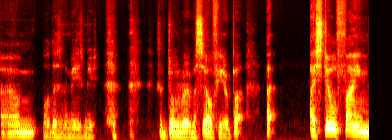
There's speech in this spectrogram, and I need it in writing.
Um, well, it doesn't amaze me. I'm talking about myself here, but I, I still find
